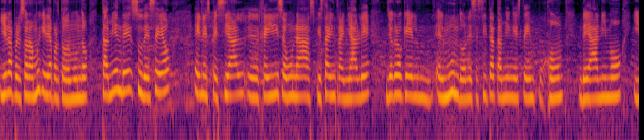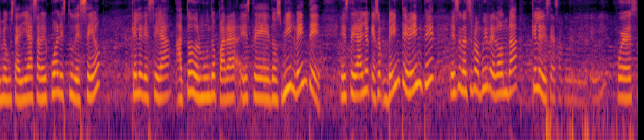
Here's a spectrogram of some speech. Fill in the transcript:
y una persona muy querida por todo el mundo, también dé su deseo en especial el Heidi son unas fiestas entrañables. Yo creo que el, el, mundo necesita también este empujón de ánimo y me gustaría saber cuál es tu deseo qué le desea a todo el mundo para este 2020, este año que son 2020, es una cifra muy redonda. ¿Qué le deseas a todo el mundo? Pues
